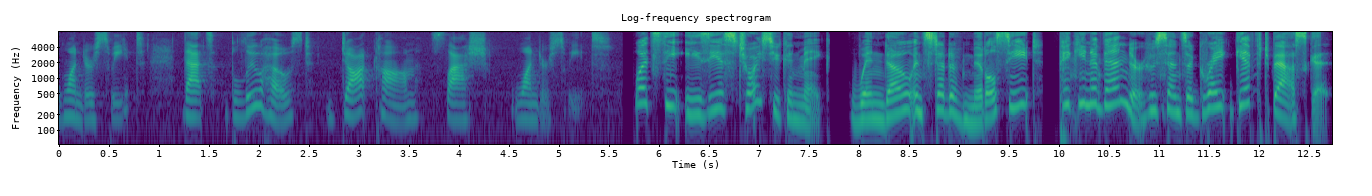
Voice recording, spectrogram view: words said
Wondersuite. That's bluehost.com slash Wondersuite. What's the easiest choice you can make? Window instead of middle seat? Picking a vendor who sends a great gift basket?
